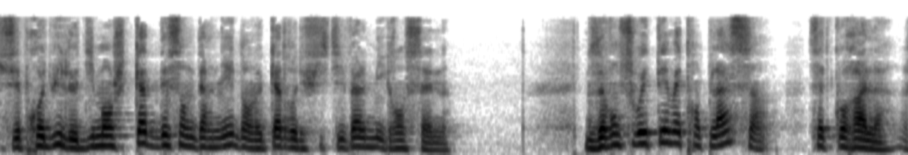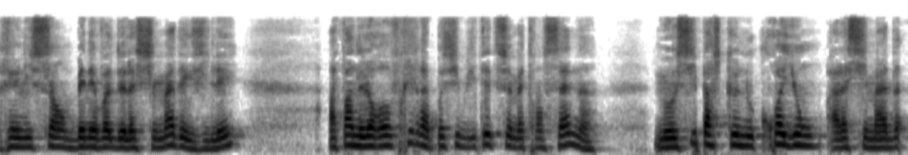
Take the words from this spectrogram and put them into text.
qui s'est produit le dimanche 4 décembre dernier dans le cadre du festival Migrants Scène. Nous avons souhaité mettre en place cette chorale réunissant bénévoles de la CIMAD exilés afin de leur offrir la possibilité de se mettre en scène, mais aussi parce que nous croyons à la CIMAD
